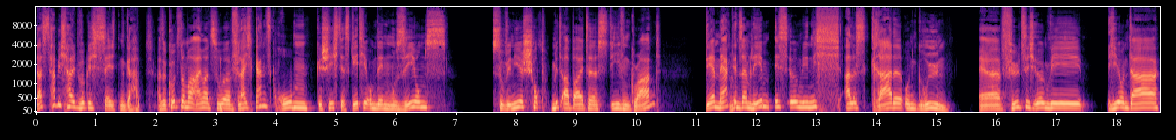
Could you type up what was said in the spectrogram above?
Das habe ich halt wirklich selten gehabt. Also kurz noch mal einmal zur vielleicht ganz groben Geschichte. Es geht hier um den Museums-Souvenirshop-Mitarbeiter Stephen Grant. Der merkt in seinem Leben, ist irgendwie nicht alles gerade und grün. Er fühlt sich irgendwie hier und da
